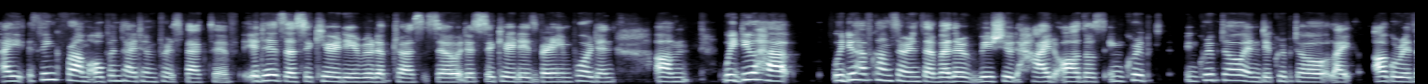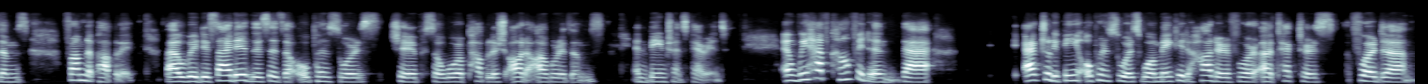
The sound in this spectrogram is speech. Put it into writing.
I think from OpenTitan perspective, it is a security root of trust. So the security is very important. Um, we do have we do have concerns that whether we should hide all those encrypt encrypto and decrypto like algorithms from the public. But we decided this is an open source chip, so we'll publish all the algorithms and being transparent. And we have confidence that actually being open source will make it harder for attackers for the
